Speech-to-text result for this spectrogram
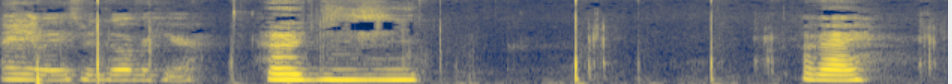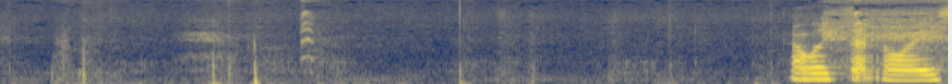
Anyways, we go over here. Okay. I like that noise.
